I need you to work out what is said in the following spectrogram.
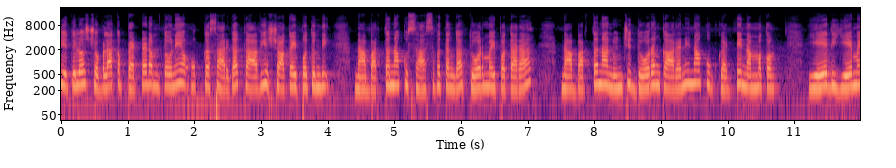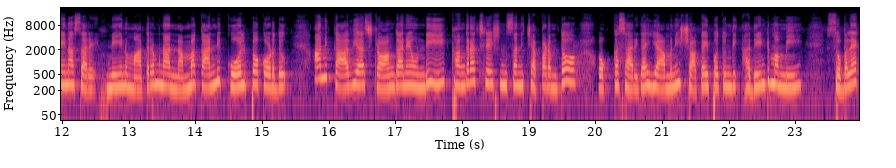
చేతిలో శుభలేఖ పెట్టడంతోనే ఒక్కసారిగా కావ్య షాక్ అయిపోతుంది. నా భర్త నాకు శాశ్వతంగా దూరం అయిపోతారా నా భర్త నా నుంచి దూరం కారని నాకు గట్టి నమ్మకం. ఏది ఏమైనా సరే నేను మాత్రం నా నమ్మకాన్ని కోల్పోకూడదు అని కావ్య స్ట్రాంగ్గానే ఉండి కంగ్రాచులేషన్స్ అని చెప్పడంతో ఒక్కసారిగా యామిని షాక్ అయిపోతుంది. అదేంటి మమ్మీ? శుభలేఖ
